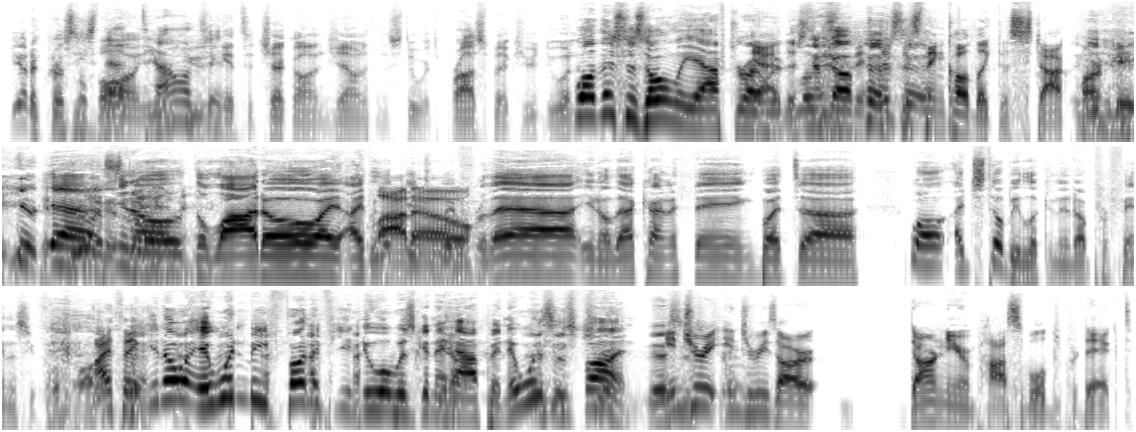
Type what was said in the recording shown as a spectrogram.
If you had a crystal ball that and you were talented. using it to check on Jonathan Stewart's prospects, you're doing Well, it. this is only after I yeah, would there's, look this, up. there's this thing called like the stock market. You're can yeah, doing it, you know, the lotto. I, I'd look into it for that, you know, that kind of thing. But uh, well, I'd still be looking it up for fantasy football. I think- But you know, it wouldn't be fun if you knew what was going to happen. It wouldn't be fun. Injury injuries are darn near impossible to predict,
